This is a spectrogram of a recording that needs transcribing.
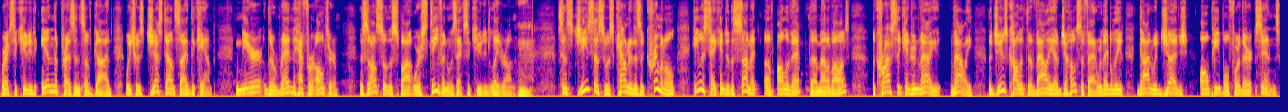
were executed in the presence of God, which was just outside the camp, near the red heifer altar. This is also the spot where Stephen was executed later on. Hmm. Since Jesus was counted as a criminal, he was taken to the summit of Olivet, the Mount of Olives, across the Kidron Valley. Valley. The Jews call it the Valley of Jehoshaphat, where they believe God would judge all people for their sins.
